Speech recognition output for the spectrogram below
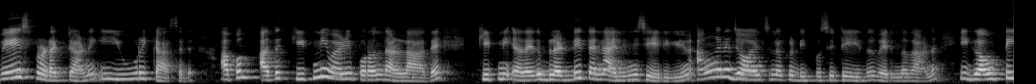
വേസ്റ്റ് പ്രൊഡക്റ്റ് ആണ് ഈ യൂറിക് ആസിഡ് അപ്പം അത് കിഡ്നി വഴി പുറന്തള്ളാതെ കിഡ്നി അതായത് ബ്ലഡിൽ തന്നെ അലിഞ്ഞു ചേരുകയും അങ്ങനെ ജോയിൻസിലൊക്കെ ഡിപ്പോസിറ്റ് ചെയ്ത് വരുന്നതാണ് ഈ ഗൗട്ടി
